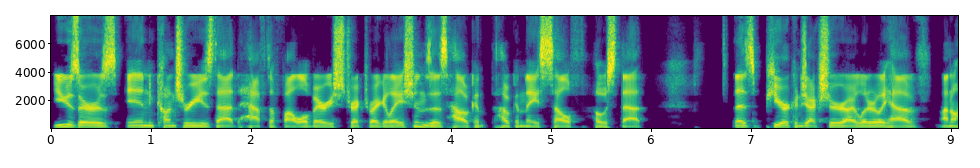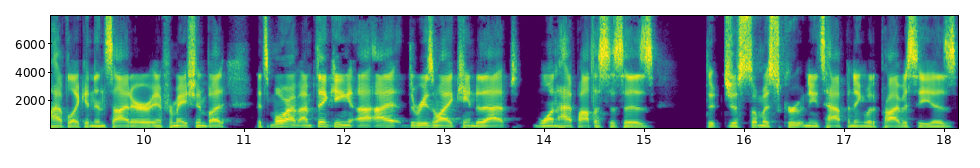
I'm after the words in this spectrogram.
users in countries that have to follow very strict regulations is how can how can they self host that that's pure conjecture i literally have i don't have like an insider information but it's more i'm, I'm thinking uh, i the reason why i came to that one hypothesis is that just so much scrutiny is happening with privacy is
